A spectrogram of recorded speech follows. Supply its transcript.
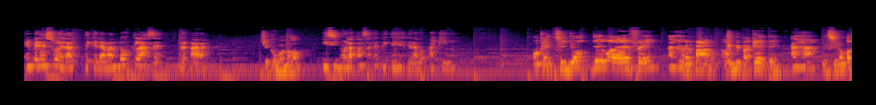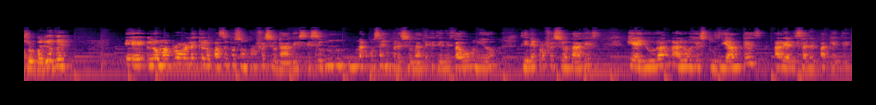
en Venezuela te quedaban dos clases, repara. Sí, cómo no. Y si no la pasas, repites el grado. Aquí no. Ok, si yo llego a F, reparo, hago mi paquete. Ajá. Y si no paso el paquete, eh, lo más probable es que lo pasen pues son profesionales. Esa es una cosa impresionante que tiene Estados Unidos. Tiene profesionales que ayudan a los estudiantes a realizar el paquete.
